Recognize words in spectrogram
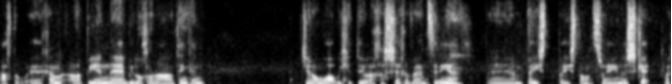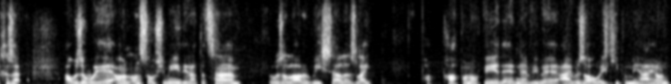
after work. And, and I'd be in there, be looking around thinking, do you know what, we could do like a sick event in here um, based based on trainers. Get, like, cause I, I was aware on, on social media at the time, there was a lot of resellers like pop, popping up here, there and everywhere. I was always keeping my eye on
